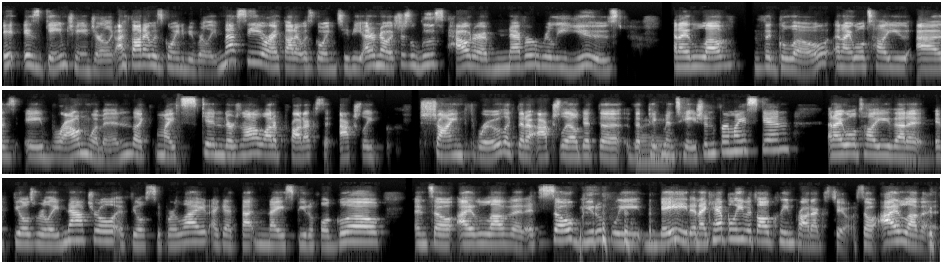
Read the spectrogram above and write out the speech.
it is game changer. Like I thought it was going to be really messy or I thought it was going to be I don't know, it's just loose powder I've never really used and I love the glow. And I will tell you, as a brown woman, like my skin, there's not a lot of products that actually shine through, like that. Actually, I'll get the the right. pigmentation for my skin. And I will tell you that it mm. it feels really natural. It feels super light. I get that nice, beautiful glow. And so I love it. It's so beautifully made. And I can't believe it's all clean products too. So I love it.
